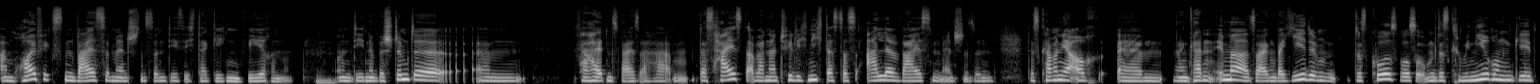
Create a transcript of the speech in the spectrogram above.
am häufigsten weiße Menschen sind, die sich dagegen wehren mhm. und die eine bestimmte ähm, Verhaltensweise haben. Das heißt aber natürlich nicht, dass das alle weißen Menschen sind. Das kann man ja auch, ähm, man kann immer sagen, bei jedem Diskurs, wo es um Diskriminierung geht,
